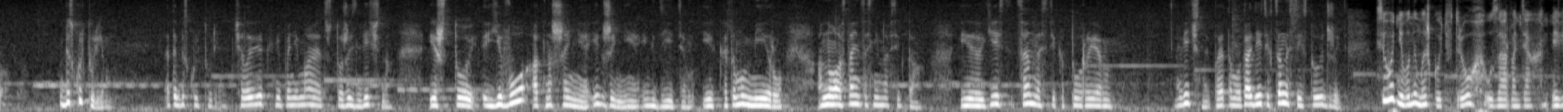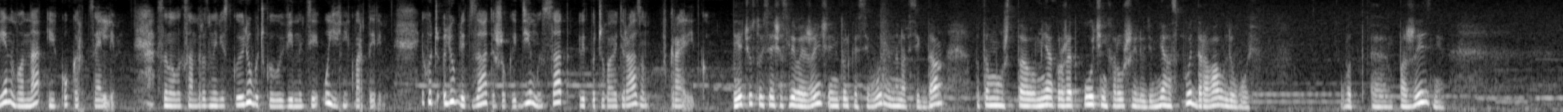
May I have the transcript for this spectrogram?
бескультурьем. Это бескультурье. Человек не понимает, что жизнь вечна, и что его отношение и к жене, и к детям, и к этому миру, оно останется с ним навсегда. И есть ценности, которые вечны, поэтому вот ради этих ценностей и стоит жить. Сьогодні вони мешкають втрьох у Зарванцях. Він, вона і кокер Целлі. Син Олександр з невісткою Любочкою у Вінниці у їхній квартирі. І хоч люблять затишок і дім, і сад, відпочивають разом вкрай рідко. Я чувствую себя счастливой женщиной не только сегодня, но навсегда, потому что меня окружают очень хорошие люди. Мне Господь даровал любовь. Вот э, по жизни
